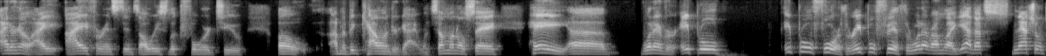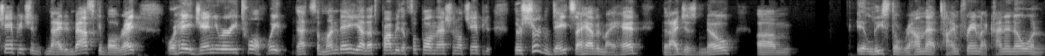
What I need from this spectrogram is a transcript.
I don't know. I I for instance always look forward to. Oh, I'm a big calendar guy. When someone will say, "Hey," uh, whatever, April April 4th or April 5th or whatever. I'm like, yeah, that's national championship night in basketball, right? Or hey, January 12th. Wait, that's a Monday? Yeah, that's probably the football national championship. There's certain dates I have in my head that I just know um at least around that time frame. I kind of know when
